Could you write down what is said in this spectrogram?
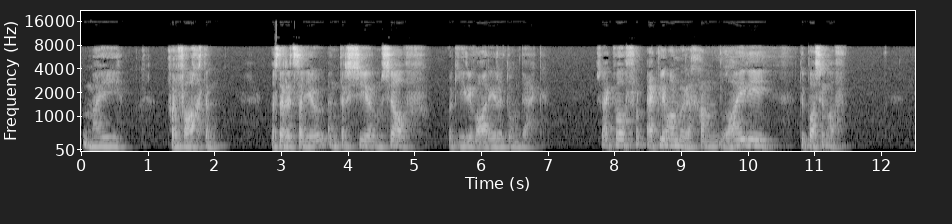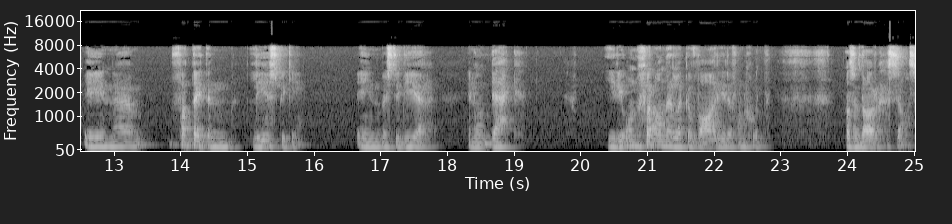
my verwagting is dat dit sal jou interesseer om self ook hierdie waarhede te ontdek. So ek wil ek wil aanmoedig gaan laai die toepassing af. En ehm um, vat tyd en lees bietjie en bestudeer en ontdek hierdie onveranderlike waarhede van God as ons daar gesels.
